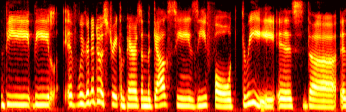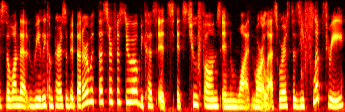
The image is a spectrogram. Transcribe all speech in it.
the the if we're gonna do a straight comparison, the Galaxy Z Fold three is the is the one that really compares a bit better with the Surface Duo because it's it's two phones in one more or less. Whereas the Z Flip three,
